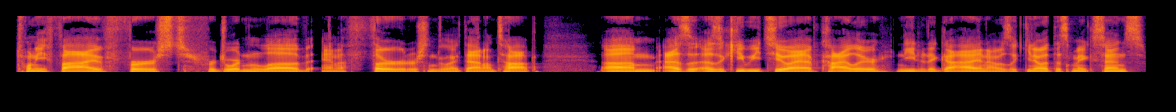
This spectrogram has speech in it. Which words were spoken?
25 first for Jordan Love and a third or something like that on top. Um, as a, as a QB2, I have Kyler, needed a guy, and I was like, you know what, this makes sense.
